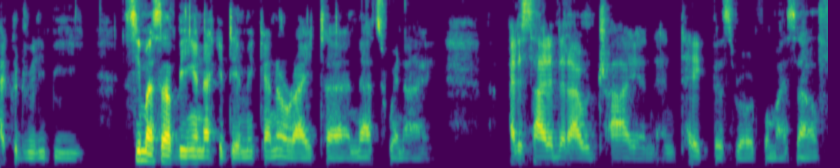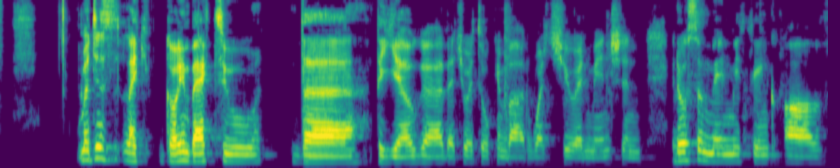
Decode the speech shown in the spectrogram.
I could really be see myself being an academic and a writer, and that's when I I decided that I would try and and take this road for myself. But just like going back to the the yoga that you were talking about, what you had mentioned, it also made me think of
